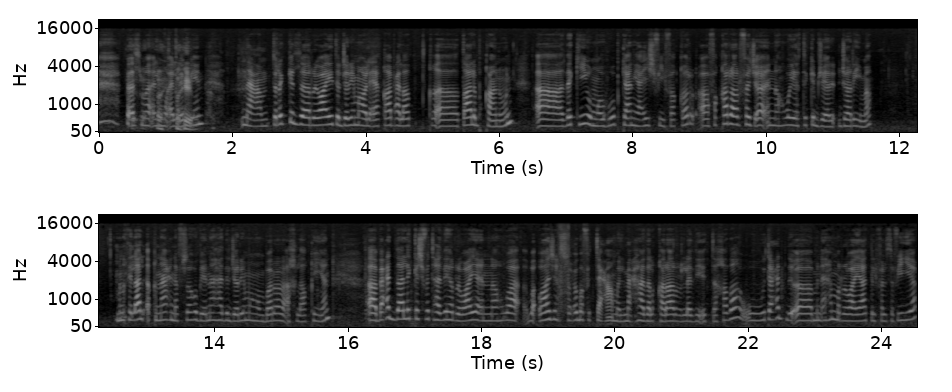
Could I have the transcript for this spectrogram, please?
في أسماء طيب. المؤلفين. نعم تركز رواية الجريمة والعقاب على طالب قانون آه ذكي وموهوب كان يعيش في فقر آه فقرر فجأة أنه هو يرتكب جريمة. من خلال إقناع نفسه بأن هذه الجريمة مبررة أخلاقيا. آه بعد ذلك كشفت هذه الرواية أنه هو واجه صعوبة في التعامل مع هذا القرار الذي اتخذه وتعد آه من أهم الروايات الفلسفية. آه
